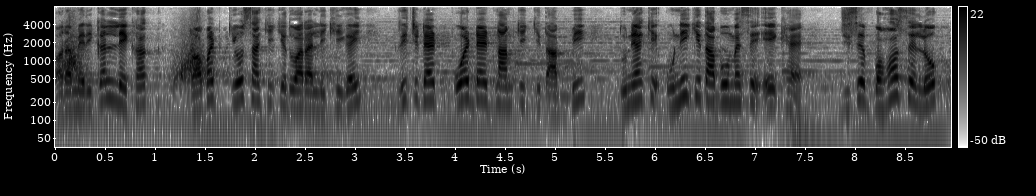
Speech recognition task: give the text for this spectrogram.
और अमेरिकन लेखक रॉबर्ट क्योसाकी के द्वारा लिखी गई रिच डैड पुअर डैड नाम की किताब भी दुनिया की उन्हीं किताबों में से एक है, जिसे बहुत से लोग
